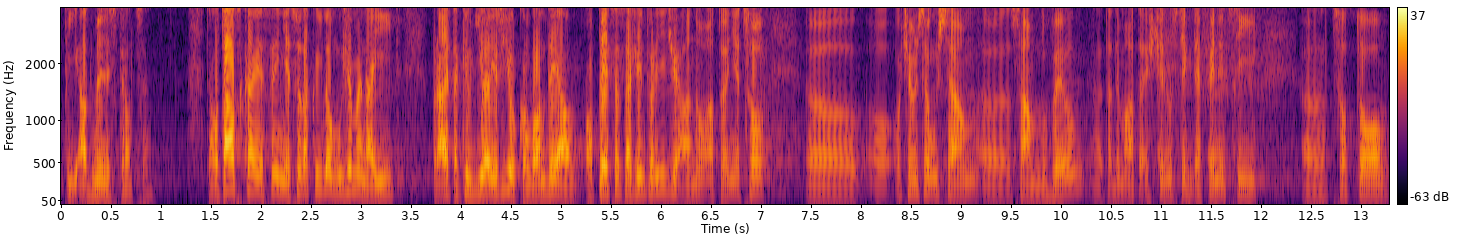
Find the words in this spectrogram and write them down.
té administrace. Ta otázka je, jestli něco takového můžeme najít právě taky v díle Jiřího Kovandy a opět se snažím tvrdit, že ano, a to je něco, eh, o čem jsem už sám, eh, sám mluvil. Tady máte ještě jednu z těch definicí, co, to,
